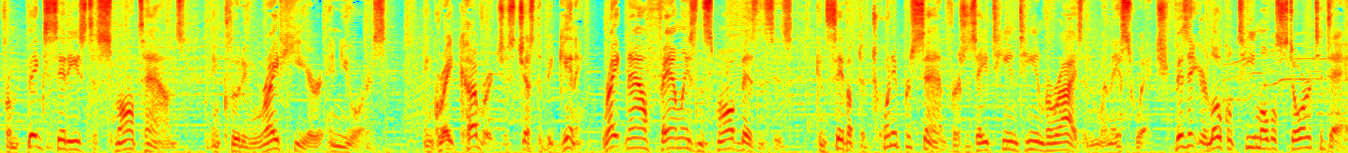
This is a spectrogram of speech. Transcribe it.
from big cities to small towns, including right here in yours. And great coverage is just the beginning. Right now, families and small businesses can save up to 20% versus AT&T and Verizon when they switch. Visit your local T-Mobile store today.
